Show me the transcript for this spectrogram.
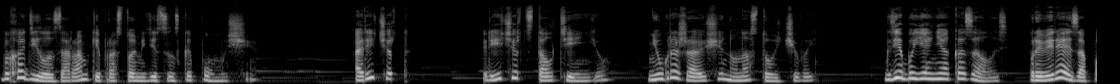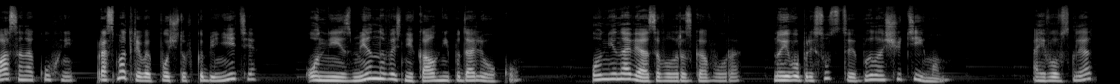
выходило за рамки простой медицинской помощи. А Ричард? Ричард стал тенью, не угрожающей, но настойчивой. Где бы я ни оказалась, проверяя запасы на кухне, просматривая почту в кабинете, он неизменно возникал неподалеку. Он не навязывал разговора, но его присутствие было ощутимым. А его взгляд,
